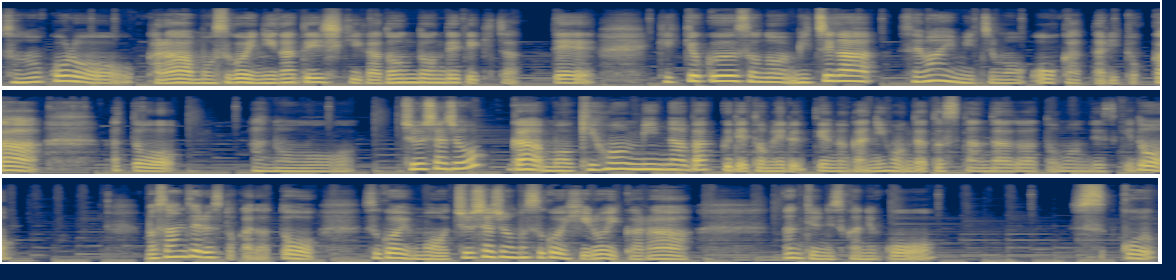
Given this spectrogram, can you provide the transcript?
その頃からもうすごい苦手意識がどんどん出てきちゃって、結局その道が狭い道も多かったりとか、あと、あの、駐車場がもう基本みんなバックで止めるっていうのが日本だとスタンダードだと思うんですけど、ロサンゼルスとかだと、すごいもう駐車場もすごい広いから、なんて言うんですかね、こう、こう、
